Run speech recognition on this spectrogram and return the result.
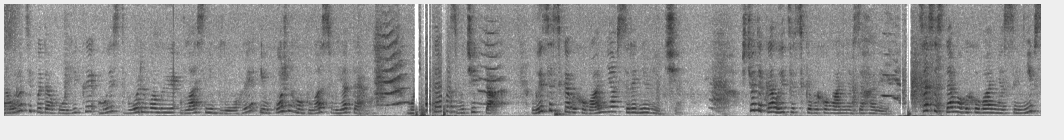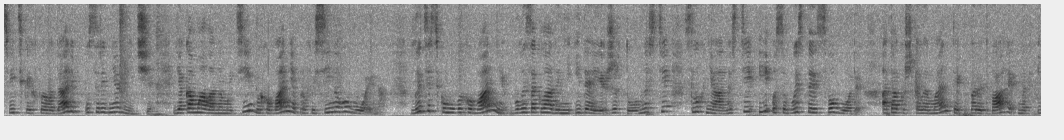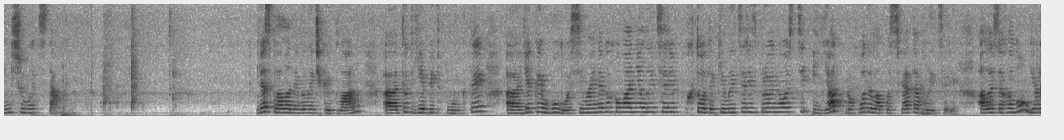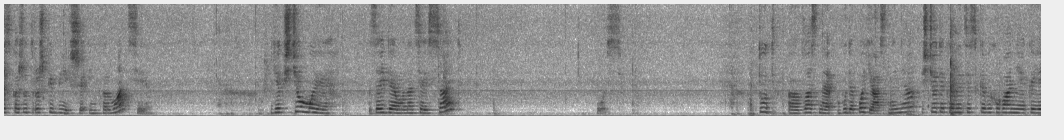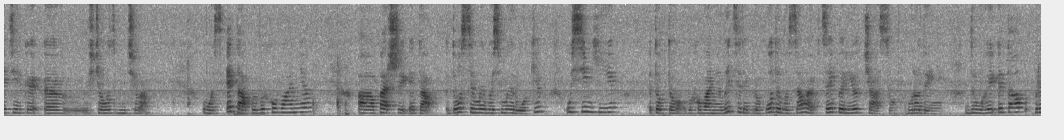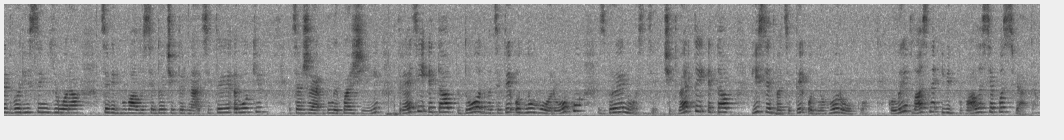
На уроці педагогіки ми створювали власні блоги, і у кожного була своя тема. Моя тема звучить так: лицарське виховання в середньовіччі. Що таке лицарське виховання взагалі? Це система виховання синів світських феодалів у середньовіччі, яка мала на меті виховання професійного воїна. В лицарському вихованні були закладені ідеї жертовності, слухняності і особистої свободи, а також елементи передваги над іншими станами. Я склала невеличкий план. Е, Тут є підпункти, е, яким було сімейне виховання лицарів, хто такі лицарі збройності і як проходила посвята в лицарі. Але загалом я розкажу трошки більше інформації. Якщо ми зайдемо на цей сайт, ось. Тут, е, власне, буде пояснення, що таке лицарське виховання, яке я тільки е, що озвучила. Ось етапи виховання. Перший етап до 7-8 років у сім'ї, тобто виховання лицаря проходило саме в цей період часу у родині. Другий етап при дворі сеньора це відбувалося до 14 років. Це вже були пажі. Третій етап до 21 року зброєності. Четвертий етап після 21 року, коли власне і відбувалася посвята.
